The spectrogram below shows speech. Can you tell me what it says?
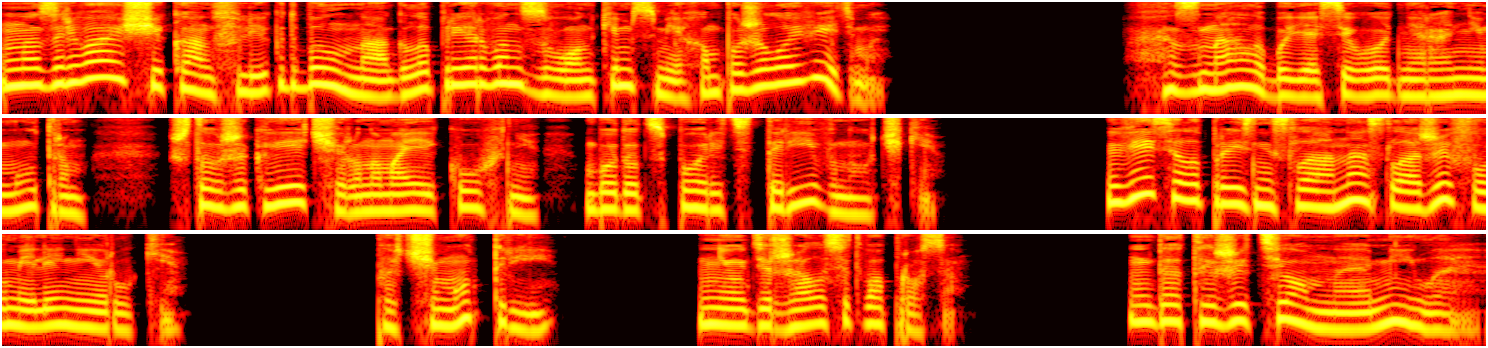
Назревающий конфликт был нагло прерван звонким смехом пожилой ведьмы. Знала бы я сегодня ранним утром, что уже к вечеру на моей кухне будут спорить три внучки. Весело произнесла она, сложив в умилении руки. «Почему три?» Не удержалась от вопроса. «Да ты же темная, милая.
